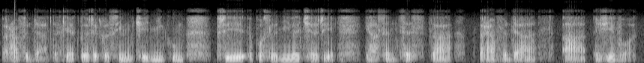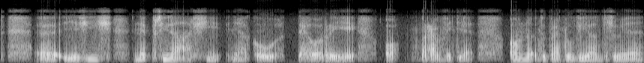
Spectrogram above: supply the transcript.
pravda, tak jak to řekl svým učedníkům při poslední večeři. Já jsem cesta, pravda a život. Eh, Ježíš nepřináší nějakou teorii pravdě. On tu pravdu vyjadřuje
